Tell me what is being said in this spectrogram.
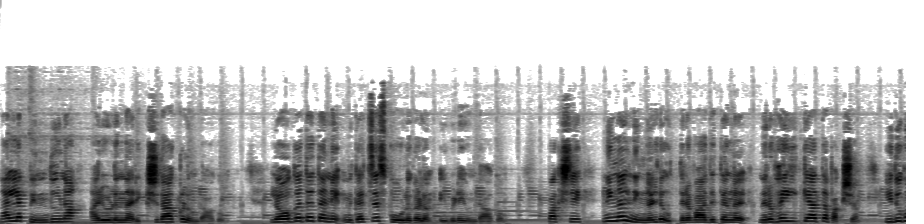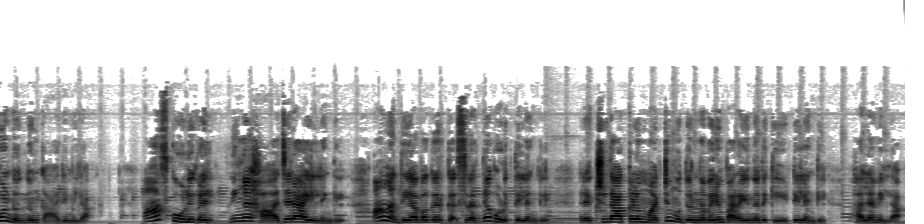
നല്ല പിന്തുണ അരുളുന്ന രക്ഷിതാക്കളുണ്ടാകും. ലോകത്തെ തന്നെ മികച്ച സ്കൂളുകളും ഇവിടെ ഉണ്ടാകും. പക്ഷേ നിങ്ങൾ നിങ്ങളുടെ ഉത്തരവാദിത്തങ്ങൾ നിർവഹിക്കാത്ത പക്ഷം ഇതുകൊണ്ടൊന്നും കാര്യമില്ല. ആ സ്കൂളുകളിൽ നിങ്ങൾ ഹാജരായില്ലെങ്കിൽ ആ അധ്യാപകർക്ക് ശ്രദ്ധ കൊടുത്തില്ലെങ്കിൽ രക്ഷിതാക്കളും മറ്റു മുതിർന്നവരും പറയുന്നത് കേട്ടില്ലെങ്കിൽ ഫലമില്ല.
